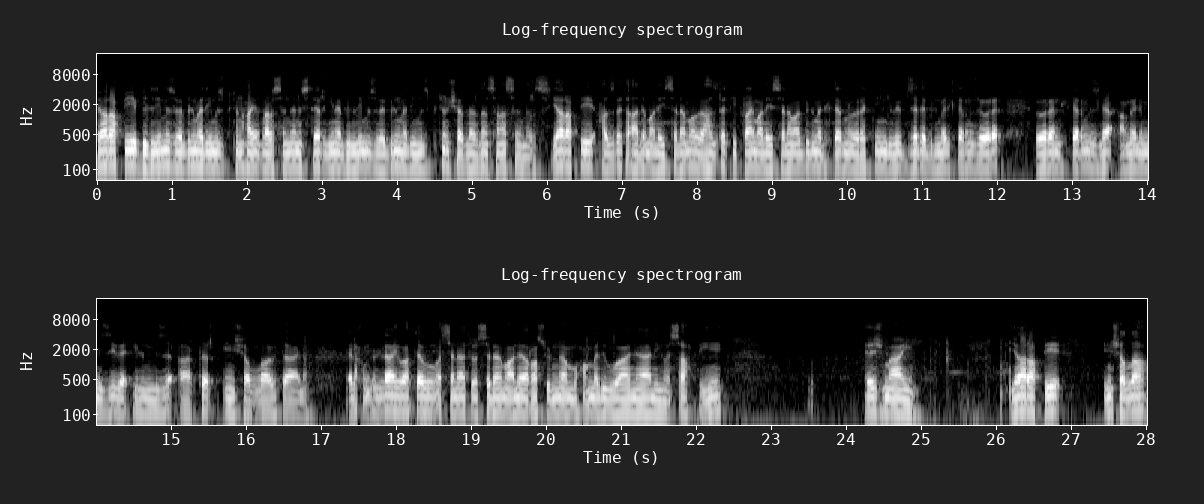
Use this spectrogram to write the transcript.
Ya Rabbi bildiğimiz ve bilmediğimiz bütün hayırları senden ister. Yine bildiğimiz ve bilmediğimiz bütün şerlerden sana sığınırız. Ya Rabbi Hazreti Adem Aleyhisselam'a ve Hazreti İbrahim Aleyhisselam'a bilmediklerini öğrettiğin gibi bize de bilmediklerimizi öğret. Öğrendiklerimizle amelimizi ve ilmimizi artır inşallahü teala. Elhamdülillahi vahdehu ve salatu ve selamu ala Resulina Muhammed ve ala ve sahbihi ecmain. Ya Rabbi İnşallah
